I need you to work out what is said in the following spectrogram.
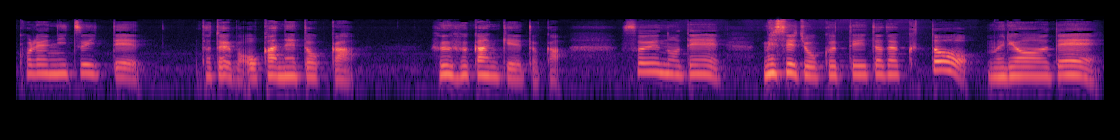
これについて、例えばお金とか、夫婦関係とか、そういうのでメッセージを送っていただくと無料で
